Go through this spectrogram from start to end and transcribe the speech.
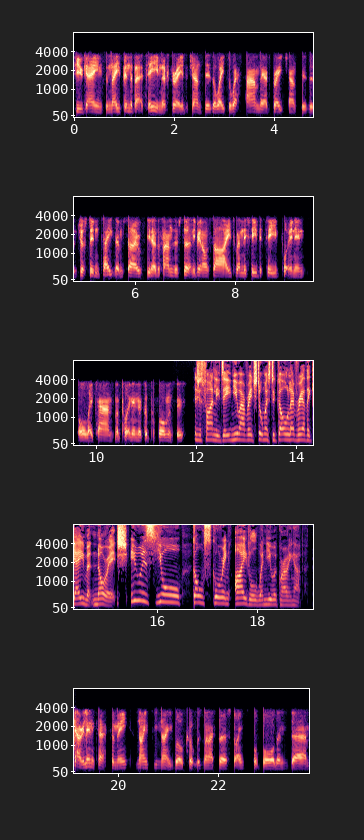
few games, and they've been the better team. They've created the chances. Away to West Ham, they had great chances and just didn't take them. So, you know, the fans have certainly been on side when they see the team putting in all they can and putting in the good performances. And just finally, Dean, you averaged almost a goal every other game at Norwich. Who was your goal scoring idol when you were growing up? Gary Lineker for me. 1990 World Cup was when I first got into football, and um,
